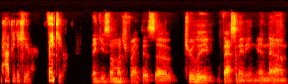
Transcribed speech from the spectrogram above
I'm happy to hear. Thank you. Thank you so much, Frank. That's uh, truly fascinating. And um,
